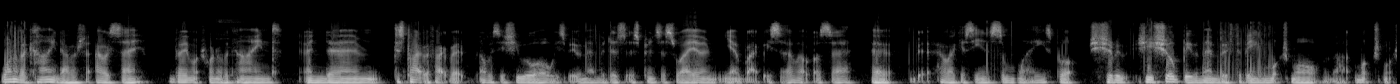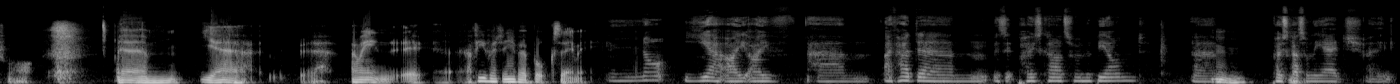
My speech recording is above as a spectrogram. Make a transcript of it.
one of a kind. I would I would say very much one of a kind. And um, despite the fact that obviously she will always be remembered as, as Princess Leia, and yeah, rightly so, that was uh, her, her legacy in some ways. But she should be she should be remembered for being much more, than that, much much more. Um, yeah, I mean, have you read any of her books, Amy? Not yeah. I, I've Um, I've had um, is it postcards from the beyond? Um, Postcards from the Edge, I think.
